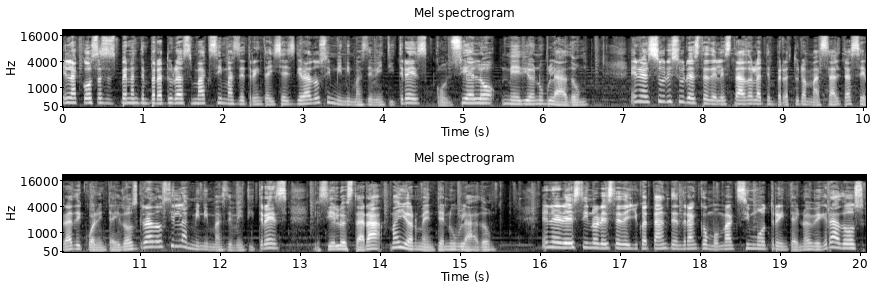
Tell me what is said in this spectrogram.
En la costa se esperan temperaturas máximas de 36 grados y mínimas de 23, con cielo medio nublado. En el sur y sureste del estado la temperatura más alta será de 42 grados y las mínimas de 23. El cielo estará mayormente nublado. En el este y noreste de Yucatán tendrán como máximo 39 grados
